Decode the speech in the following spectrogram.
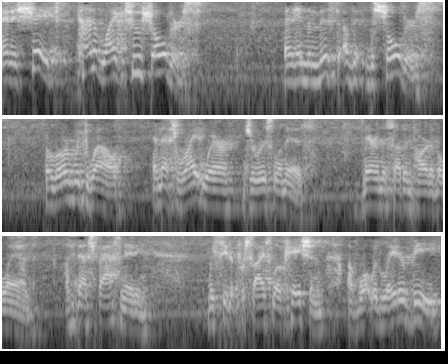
and is shaped kind of like two shoulders. And in the midst of the shoulders, the Lord would dwell and that's right where Jerusalem is, there in the southern part of the land. I think that's fascinating. We see the precise location of what would later be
